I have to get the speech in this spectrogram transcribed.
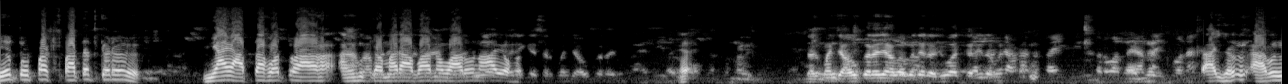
એ તો પક્ષપાત જ કરે. ન્યાય આપતા હોત તો આ અહીં તમારા આવવાનો વારો ના આવ્યો હોત. સરપંચ આવું કરે છે. સરપંચ આવું કરે છે આ બાબતે રજૂઆત કરી તમે? આવી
